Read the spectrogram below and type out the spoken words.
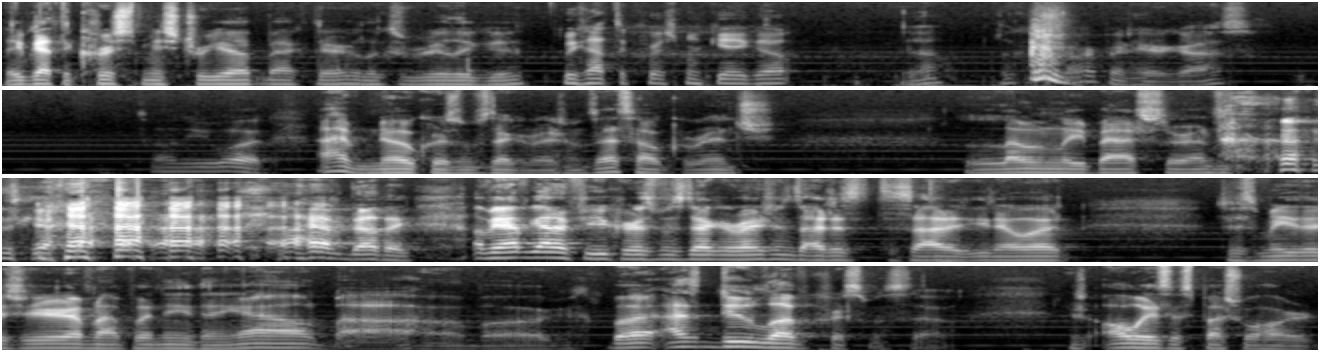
They've got the Christmas tree up back there. It looks really good. we got the christmas gig up Yeah, looking sharp in here, guys. Telling you what, I have no Christmas decorations. That's how Grinch lonely bachelor. And I have nothing. I mean, I've got a few Christmas decorations. I just decided, you know what? Just me this year. I'm not putting anything out. Bah, humbug. But I do love Christmas, though. There's always a special heart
